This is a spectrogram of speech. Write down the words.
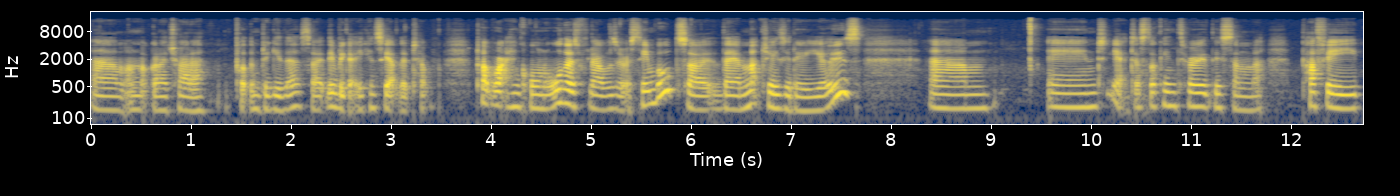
Um, I'm not going to try to put them together. So there we go. You can see up the top, top right hand corner, all those flowers are assembled. So they are much easier to use. Um, and yeah, just looking through, there's some puffy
